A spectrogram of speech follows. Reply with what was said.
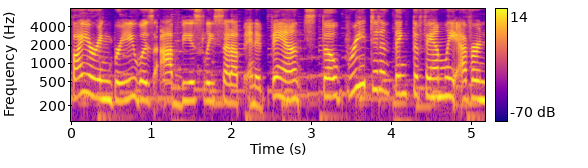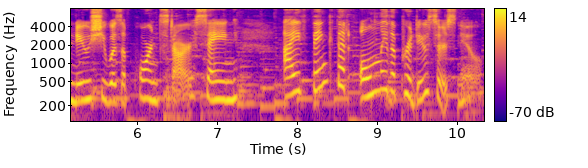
firing Bree was obviously set up in advance, though Bree didn't think the family ever knew she was a porn star, saying, I think that only the producers knew.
